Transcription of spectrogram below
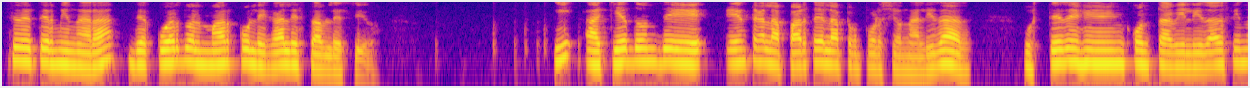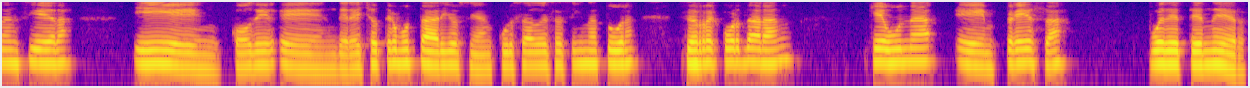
se determinará de acuerdo al marco legal establecido. Y aquí es donde entra la parte de la proporcionalidad. Ustedes en contabilidad financiera y en, en derecho tributario, si han cursado esa asignatura, se recordarán que una empresa puede tener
